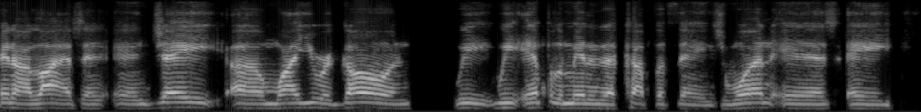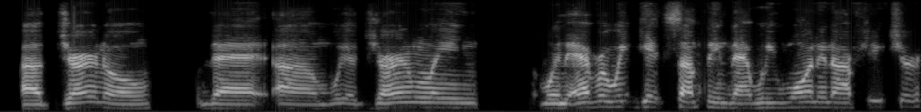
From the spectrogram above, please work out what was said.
in our lives and and jay um while you were gone we we implemented a couple of things one is a, a journal that um, we're journaling whenever we get something that we want in our future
